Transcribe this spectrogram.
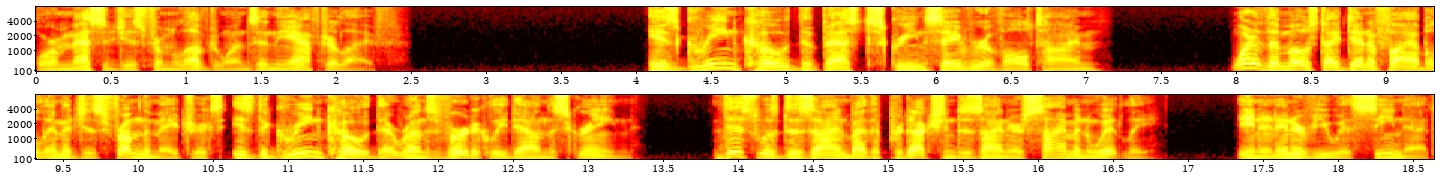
or messages from loved ones in the afterlife. Is green code the best screensaver of all time? One of the most identifiable images from the Matrix is the green code that runs vertically down the screen. This was designed by the production designer Simon Whiteley. In an interview with CNET,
